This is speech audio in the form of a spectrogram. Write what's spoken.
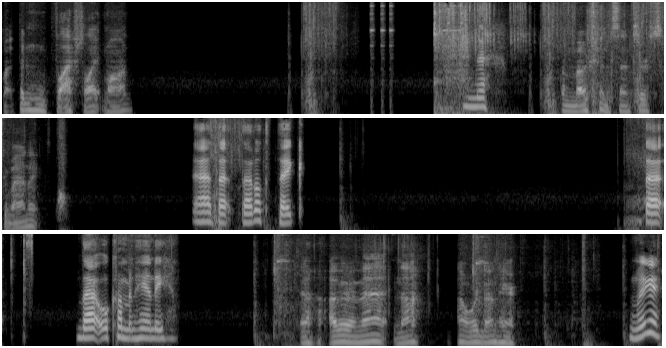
weapon flashlight mod. Nah. The motion sensor schematic. Yeah, that that'll take. That that will come in handy. Yeah. Other than that, nah. No, we're done here. Okay.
